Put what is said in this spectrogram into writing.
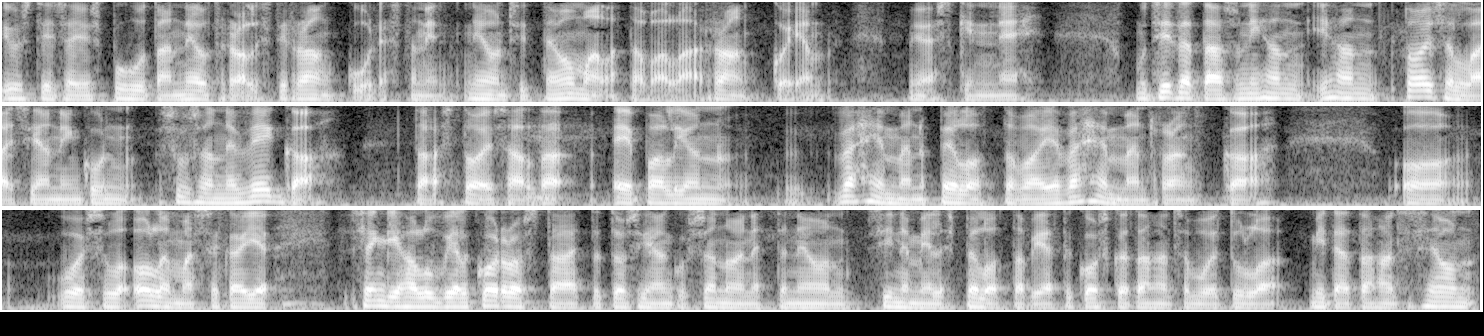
justiinsa jos puhutaan neutraalisti rankkuudesta, niin ne on sitten omalla tavallaan rankkoja myöskin ne. Mutta sitä taas on ihan, ihan toisenlaisia, niin kuin Susanne Vega taas toisaalta ei paljon vähemmän pelottavaa ja vähemmän rankkaa ole, voisi olla olemassakaan. Ja senkin haluan vielä korostaa, että tosiaan kun sanoin, että ne on siinä mielessä pelottavia, että koska tahansa voi tulla mitä tahansa, se on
